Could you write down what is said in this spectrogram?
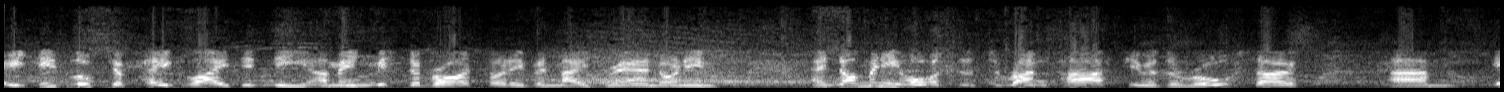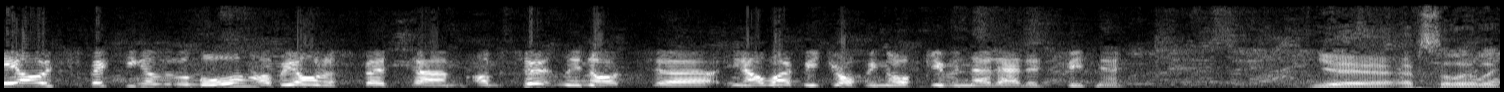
he did look to peak late, didn't he? I mean, Mr. Brightside even made ground on him. And not many horses to run past him as a rule. So, um, yeah, I was expecting a little more, I'll be honest. But um, I'm certainly not, uh, you know, I won't be dropping off given that added fitness. Yeah, absolutely.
